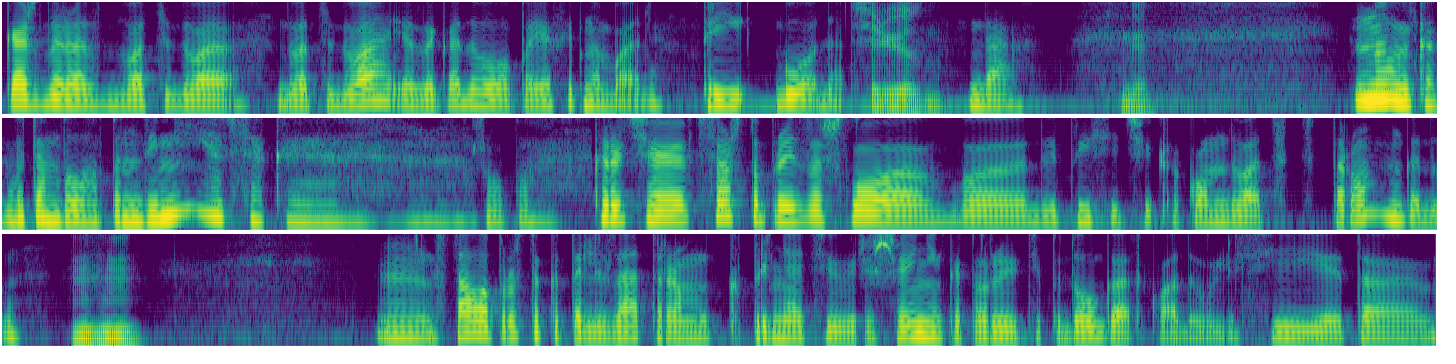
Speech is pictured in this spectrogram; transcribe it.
Каждый раз в 22-22 я загадывала поехать на Бали. Три года. Серьезно? Да. Ага. Ну, и как бы там была пандемия, всякая жопа. Короче, все, что произошло в 2022 году, Мгм. М, стало просто катализатором к принятию решений, которые типа долго откладывались. И это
